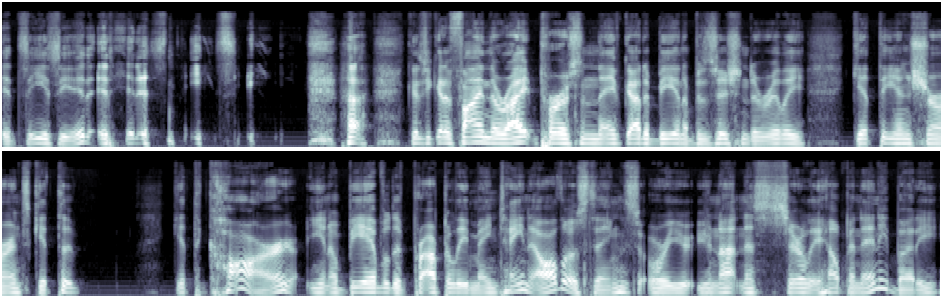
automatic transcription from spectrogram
it's easy, it, it, it isn't easy. Because you got to find the right person. They've got to be in a position to really get the insurance, get the get the car, you know, be able to properly maintain all those things, or you're you're not necessarily helping anybody.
